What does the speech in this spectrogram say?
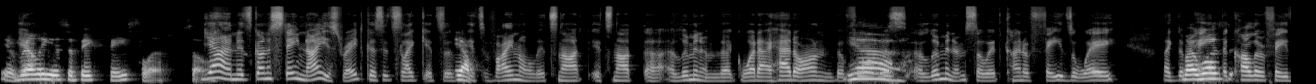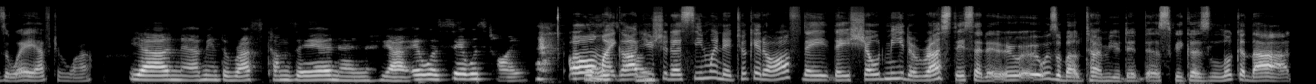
It yeah. really is a big facelift. So yeah, and it's gonna stay nice, right? Because it's like it's a yeah. it's vinyl. It's not it's not uh, aluminum like what I had on before yeah. was aluminum, so it kind of fades away. Like the paint, was, the color fades away after a while. Yeah, and I mean the rust comes in, and yeah, it was it was time. Oh my god, time. you should have seen when they took it off. They they showed me the rust. They said it, it, was about time you did this because look at that.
